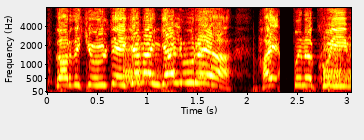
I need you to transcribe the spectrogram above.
Yukarıdaki öldü Egemen gel buraya. Hay amına koyayım.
